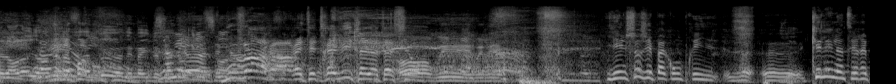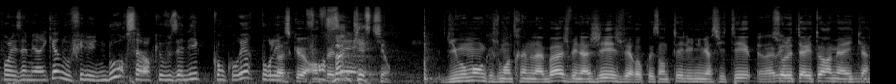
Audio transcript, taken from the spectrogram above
Alors là, il y en a, en a pas beaucoup. Bouvard, arrêtez très vite la natation. Oh oui, oui, oui. Il y a une chose que j'ai pas compris. Euh, quel est l'intérêt pour les Américains de vous filer une bourse alors que vous allez concourir pour les Parce que, en fait- Bonne question. Du moment que je m'entraîne là-bas, je vais nager et je vais représenter l'université Ah sur oui. le territoire américain.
